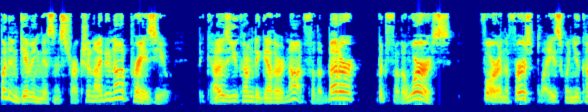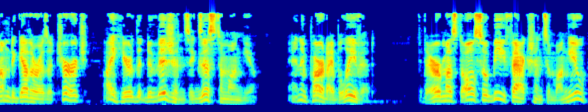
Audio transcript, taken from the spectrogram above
But in giving this instruction, I do not praise you, because you come together not for the better, but for the worse. For, in the first place, when you come together as a church, I hear that divisions exist among you, and in part I believe it. For there must also be factions among you,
